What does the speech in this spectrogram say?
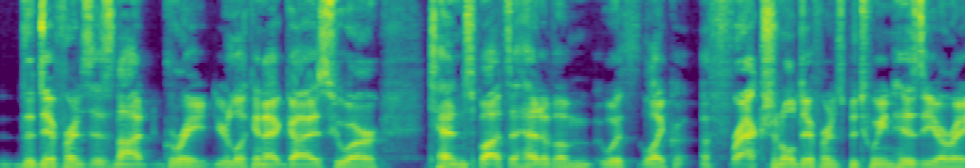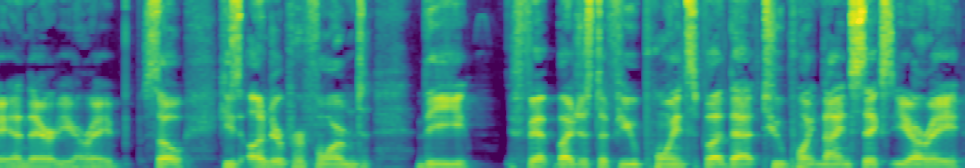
the difference is not great. You're looking at guys who are 10 spots ahead of him with like a fractional difference between his ERA and their ERA. So he's underperformed the FIP by just a few points, but that 2.96 ERA,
